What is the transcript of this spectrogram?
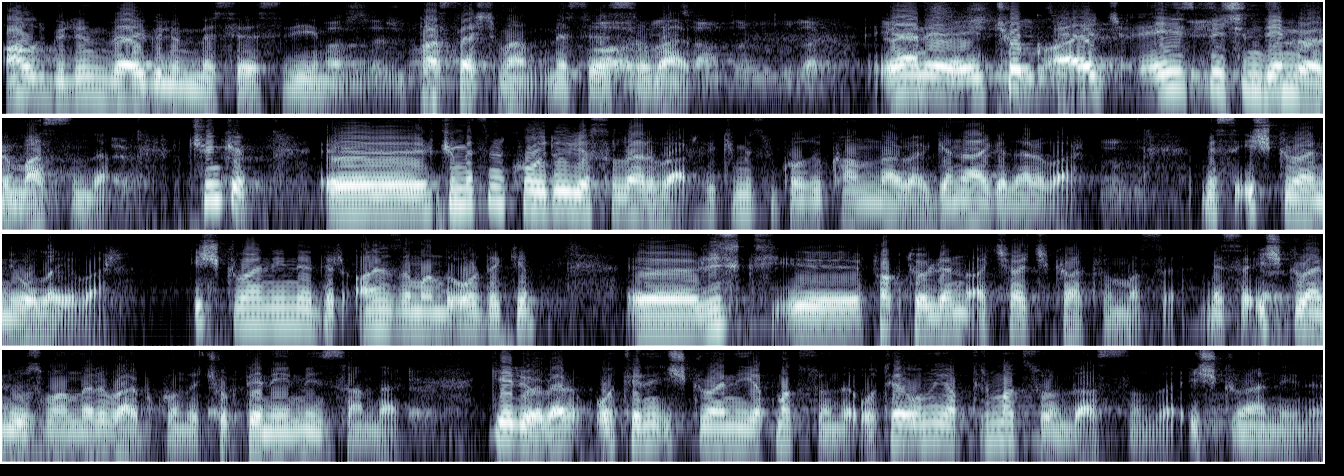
al gülüm ver gülüm meselesi diyeyim. Paslaşma. Paslaşma meselesi var. tabii. Yani Espri çok değil tabii. espri için demiyorum aslında. Evet. Çünkü e, hükümetin koyduğu yasalar var, hükümetin koyduğu kanunlar var, genelgeler var. Mesela iş güvenliği olayı var. İş güvenliği nedir? Aynı zamanda oradaki e, risk e, faktörlerinin açığa çıkartılması. Mesela iş güvenliği uzmanları var bu konuda. Çok deneyimli insanlar. Geliyorlar, otelin iş güvenliği yapmak zorunda. Otel onu yaptırmak zorunda aslında, iş güvenliğini.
